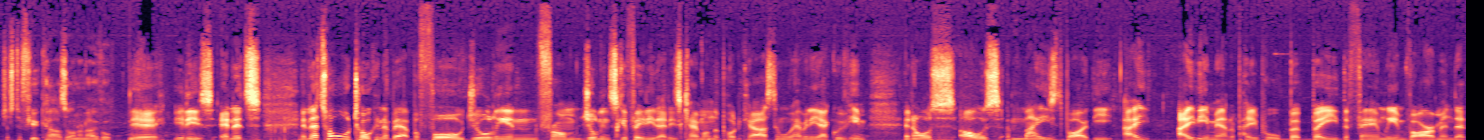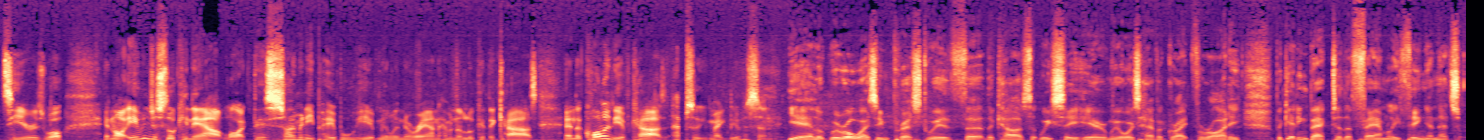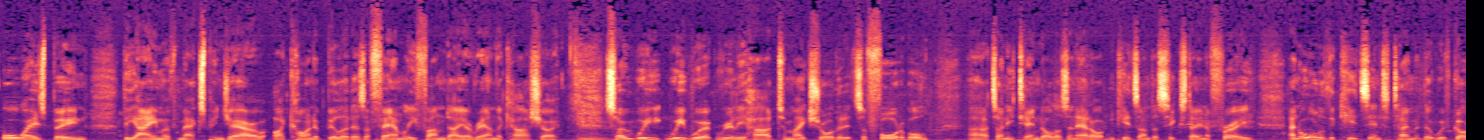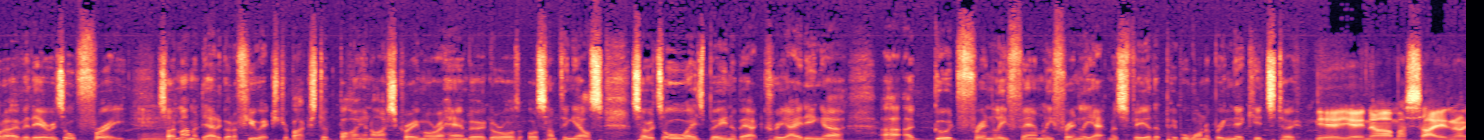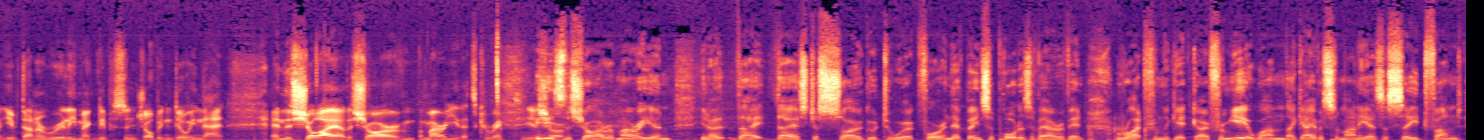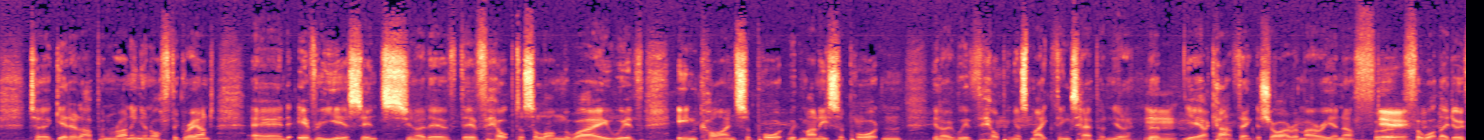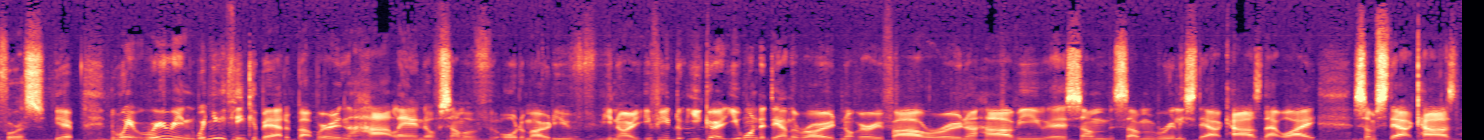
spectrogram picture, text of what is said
just a few cars on an oval. Yeah, it is, and it's and that's what we are talking about before. Julian from Julian Scaffidi, that is, came on the podcast, and we are having a yak with him, and I was I was amazed by the a a, the amount of people, but B, the family environment that's here as well. And like, even just looking out, like there's so many people here milling around, having a look at the cars, and the quality of cars, absolutely magnificent. Yeah, look, we're always impressed with uh, the cars that we see here, and we always have a great variety. But getting back to the family thing, and that's always been the aim of Max Pinjarra. I kind of bill it as a family fun day around the car show. Mm. So we, we work really hard to make sure that it's affordable uh, it's only $10 an adult, and kids under 16 are free. And all of the kids' entertainment that we've got over there is all free. Mm. So mum and dad have got a few extra bucks to buy an ice cream or a hamburger or, or something else. So it's always been about creating a, a, a good, friendly, family friendly atmosphere that people want to bring their kids to. Yeah, yeah, no, I must say, you know, you've done a really magnificent job in doing that. And the Shire, the Shire of Murray, that's correct? Yeah, it Shire. is the Shire of Murray, and, you know, they, they are just so good to work for, and they've been supporters of our event right from the get go. From year one, they gave us some money as a seed fund to get it up and running and off the ground. And every year since, you know, they've they've helped us along the way with in kind support, with money support, and you know, with helping us make things happen. You know, mm. yeah, I can't thank the Shire of Murray enough for, yeah. for what they do for us. Yeah, we're, we're in when you think about it, but we're in the heartland of some of automotive. You know, if you you go you wander down the road, not very far, Waroona, Harvey, there's some some really stout cars that way, some stout cars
